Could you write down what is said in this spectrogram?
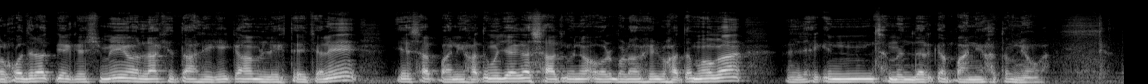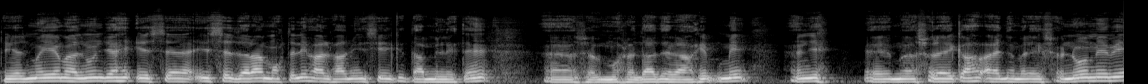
اور قدرت کے کشمے اور اللہ کے تعلیقی کام لکھتے چلیں، یہ سب پانی ختم ہو جائے گا، سات گنا اور بڑا پھر ختم ہوگا، لیکن سمندر کا پانی ختم نہیں ہوگا۔ تو یزم یہ مضمون جو ہے، اس اس سے ذرا مختلف الفاظ میں اسی کتاب میں لکھتے ہیں محردات راغب میں۔ ہاں جی سورہ کہف آیت نمبر ایک سو نو میں بھی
